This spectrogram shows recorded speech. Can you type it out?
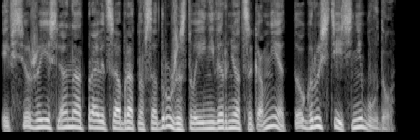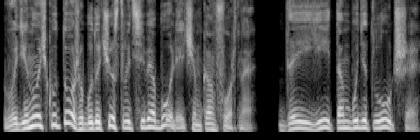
И все же, если она отправится обратно в Содружество и не вернется ко мне, то грустить не буду. В одиночку тоже буду чувствовать себя более чем комфортно. Да и ей там будет лучше.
